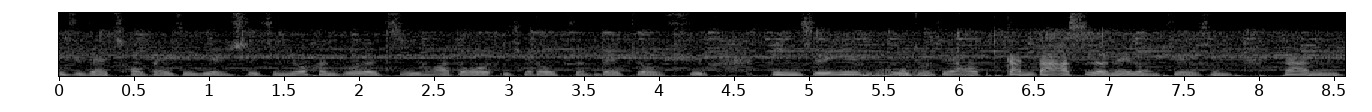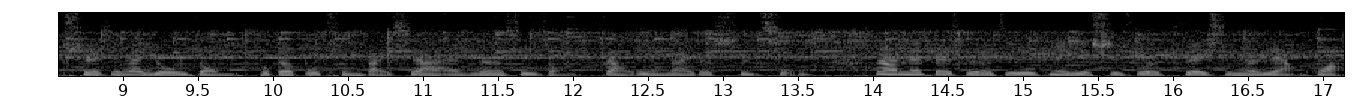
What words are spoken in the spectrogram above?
一直在筹备这件事情，有很多的计划，都一切都准备就绪，秉持一股就是要干大事的那种决心，但却现在有一种不得不停摆下来，那是一种非常无奈的事情。那 Netflix 的纪录片也试出了最新的两话，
